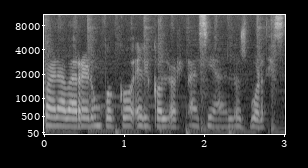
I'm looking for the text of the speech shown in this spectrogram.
para barrer un poco el color hacia los bordes.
